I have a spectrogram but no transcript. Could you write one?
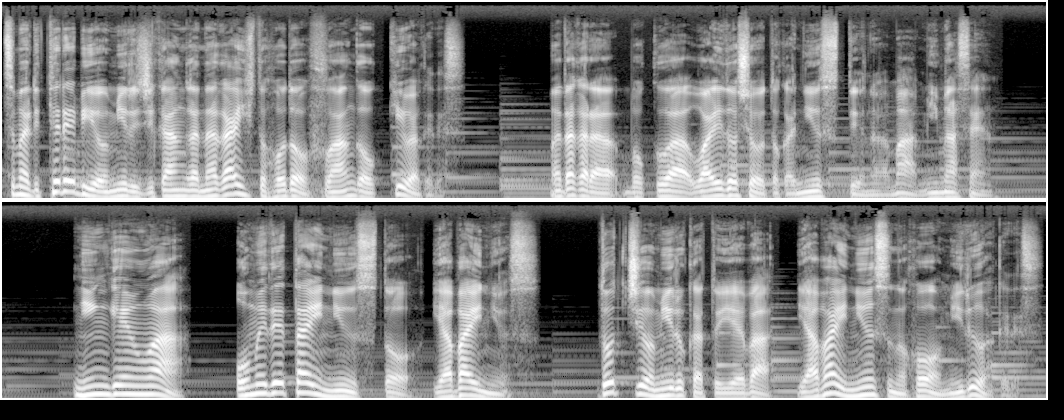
つまりテレビを見る時間が長い人ほど不安が大きいわけです。まあ、だから僕はワイドショーとかニュースっていうのはまあ見ません。人間はおめでたいニュースとやばいニュースどっちを見るかといえばやばいニュースの方を見るわけです。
